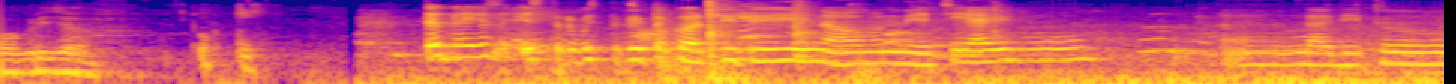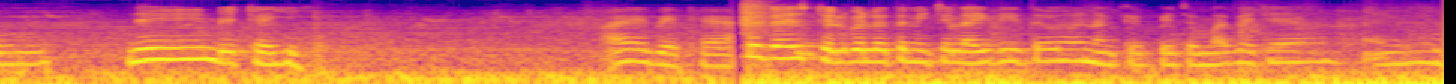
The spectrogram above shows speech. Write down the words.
બગડી જાય ઓકે. તો ગઈ ઇસ્ત્રી બિસ્ત્રી તો કરી દીધી. ને નીચે આવી હું. દાદી તો નહીં બેઠા હી. આય બેઠા તો ગઈ સ્ટીલ બેલો તો નીચે લાવી દીધો અને કે પે જમવા બેઠા અહીં.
